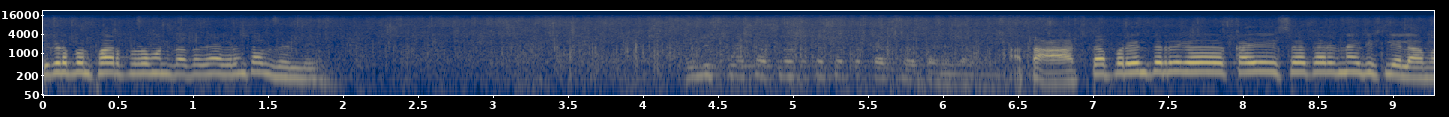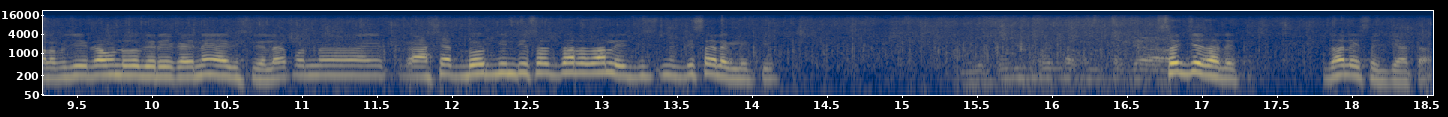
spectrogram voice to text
तिकडं पण फार प्रमाणात आता जागरण चालू झाले आता आतापर्यंत तर काही सहकार्य नाही दिसलेलं आम्हाला. म्हणजे राऊंड वगैरे काही नाही दिसलेला पण एक अशा दोन तीन दिवसात जरा झाले दिस दिसायला लागले ते. सज्ज झालेत. झाले सज्ज आता.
